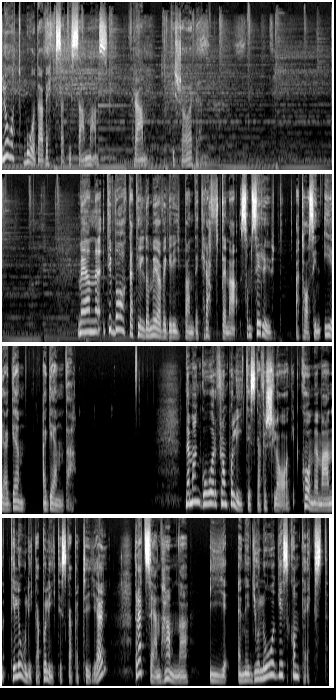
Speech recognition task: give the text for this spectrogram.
Låt båda växa tillsammans fram till skörden. Men tillbaka till de övergripande krafterna som ser ut att ha sin egen agenda. När man går från politiska förslag kommer man till olika politiska partier för att sedan hamna i en ideologisk kontext.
